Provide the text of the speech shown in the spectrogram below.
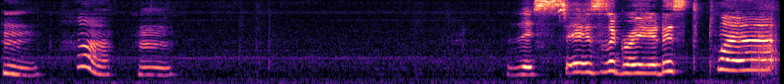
Hmm. Huh. Hmm. This is the greatest plan.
